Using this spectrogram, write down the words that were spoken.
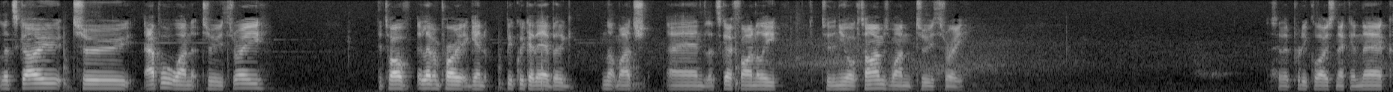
Let's go to Apple. One, two, three. The 12, 11 Pro, again, a bit quicker there, but not much. And let's go finally to the New York Times. One, two, three. So they're pretty close, neck and neck.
